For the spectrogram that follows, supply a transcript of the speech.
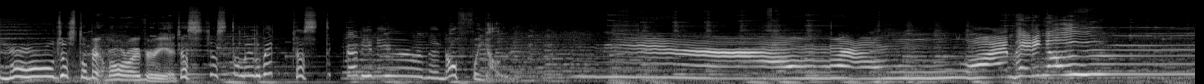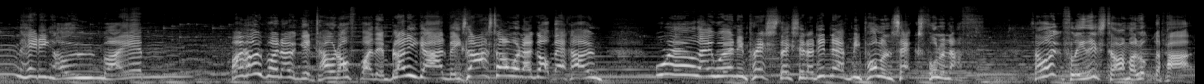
No, just a bit more over here. Just just a little bit. Just stick that in here and then off we go. I'm heading home. Heading home, I am. I hope I don't get told off by them bloody guard bees. Last time when I got back home, well, they weren't impressed. They said I didn't have me pollen sacks full enough. So hopefully this time I look the part.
